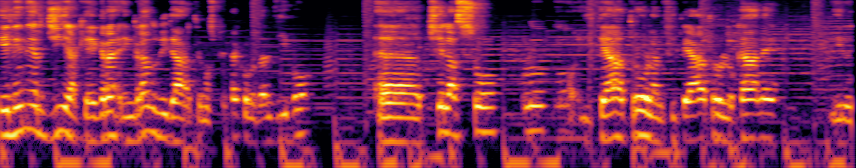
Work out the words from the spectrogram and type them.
E l'energia che è in grado di darti uno spettacolo dal vivo eh, ce l'ha solo il teatro, l'anfiteatro, il locale, il,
